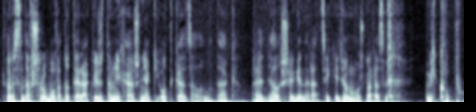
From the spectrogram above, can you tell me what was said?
ktorá sa dá všrobovať do tej rakvy, že tam necháš nejaký odkaz alebo tak pre ďalšie generácie, keď ho možno raz vykopú.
